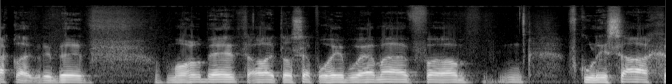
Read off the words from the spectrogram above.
Takhle, kdyby mohl být, ale to se pohybujeme v, v kulisách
